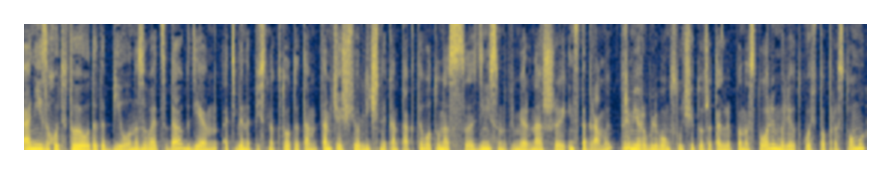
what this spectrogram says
они заходят в твое вот это био, называется, называется, да, где о тебе написано кто то там, там чаще всего личные контакты. Вот у нас с Денисом, например, наши инстаграмы, к примеру, в любом случае тоже так же по настолям или вот кофе по-простому.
